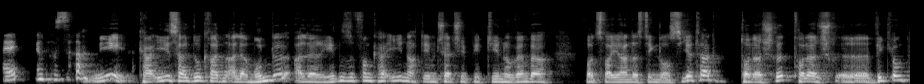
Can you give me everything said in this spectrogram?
hey, interessant. Nee, KI ist halt nur gerade in aller Munde, alle reden so von KI, nachdem ChatGPT im November vor zwei Jahren das Ding lanciert hat. Toller Schritt, tolle äh, Entwicklung.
